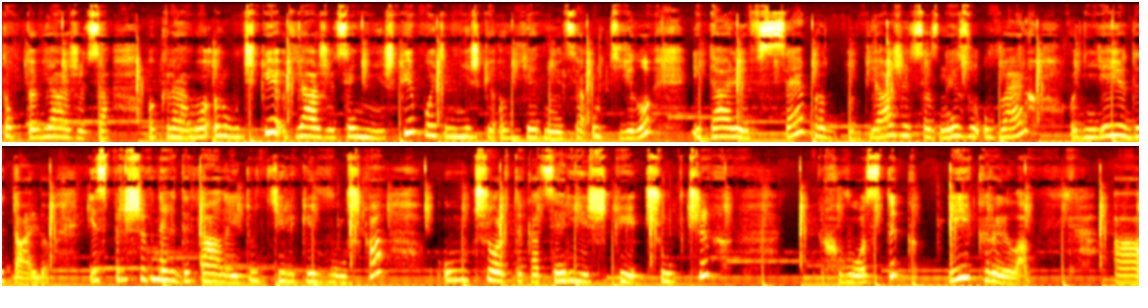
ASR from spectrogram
тобто в'яжуться окремо ручки, в'яжуться ніжки, потім ніжки об'єднуються у тіло, і далі все в'яжеться знизу уверх однією деталлю. Із пришивних деталей тут тільки вушка, у чортика це ріжки, чубчик хвостик і крила. А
